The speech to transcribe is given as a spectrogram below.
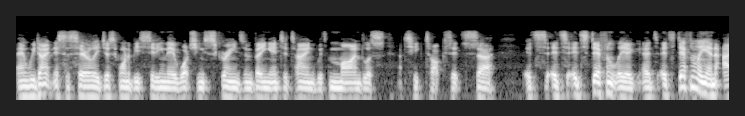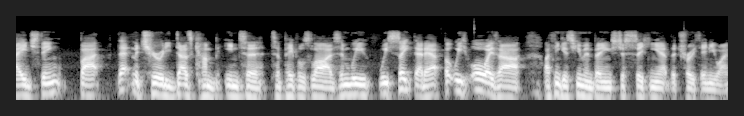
And we don't necessarily just want to be sitting there watching screens and being entertained with mindless TikToks. It's uh, it's it's it's definitely a, it's, it's definitely an age thing, but that maturity does come into to people's lives, and we we seek that out. But we always are, I think, as human beings, just seeking out the truth anyway.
